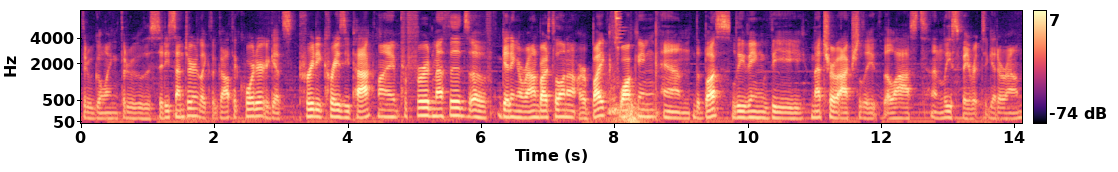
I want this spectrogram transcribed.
through going through the city center, like the Gothic quarter. It gets pretty crazy packed. My preferred methods of getting around Barcelona are bike, walking, and the bus, leaving the metro actually the last and least favorite to get around.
